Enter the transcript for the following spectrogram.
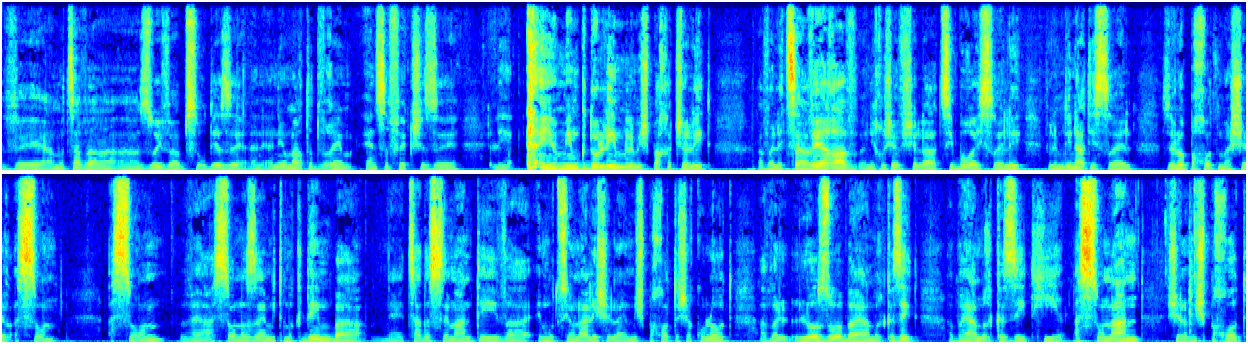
והמצב ההזוי והאבסורדי הזה, אני, אני אומר את הדברים, אין ספק שזה ימים גדולים למשפחת שליט, אבל לצערי הרב, אני חושב שלציבור הישראלי ולמדינת ישראל זה לא פחות מאשר אסון. אסון, והאסון הזה מתמקדים בצד הסמנטי והאמוציונלי של המשפחות השכולות, אבל לא זו הבעיה המרכזית. הבעיה המרכזית היא אסונן של המשפחות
